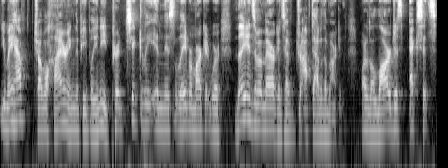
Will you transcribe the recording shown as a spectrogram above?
you may have trouble hiring the people you need, particularly in this labor market where millions of Americans have dropped out of the market. One of the largest exits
